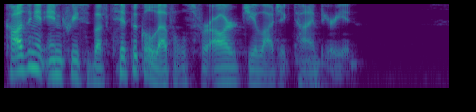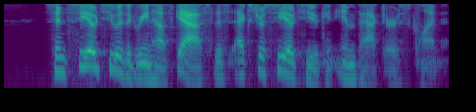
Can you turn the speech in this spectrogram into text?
causing an increase above typical levels for our geologic time period. Since CO2 is a greenhouse gas, this extra CO2 can impact Earth's climate.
